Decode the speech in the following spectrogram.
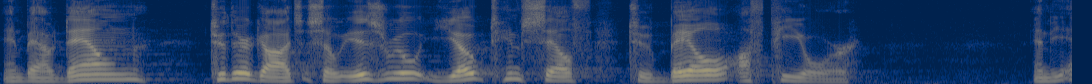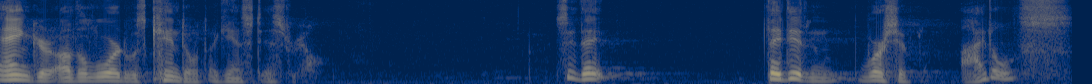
and bowed down to their gods. So Israel yoked himself to Baal of Peor. And the anger of the Lord was kindled against Israel. See, they, they didn't worship idols,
